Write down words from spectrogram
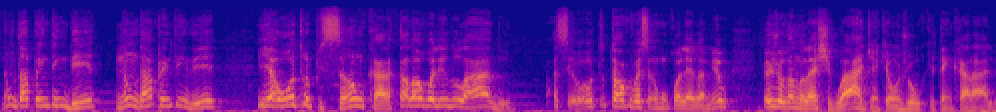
Não dá para entender, não dá para entender. E a outra opção, cara, tá logo ali do lado. Assim, eu tava conversando com um colega meu, eu jogando Last Guardian, que é um jogo que tem, caralho,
